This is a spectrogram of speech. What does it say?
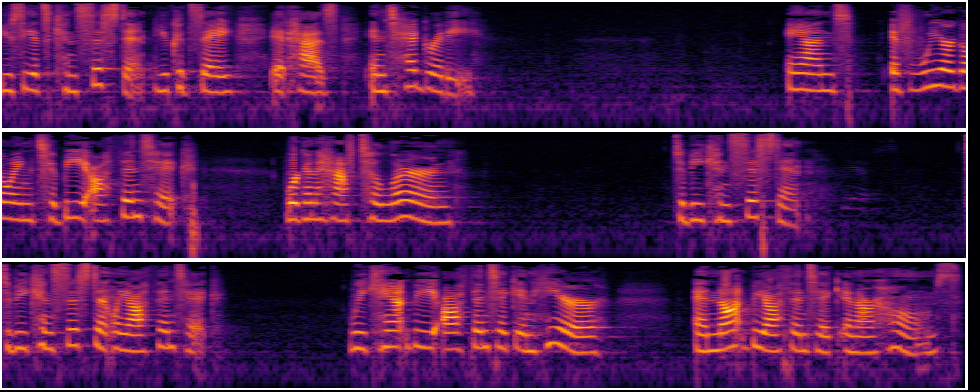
You see, it's consistent. You could say it has integrity. And if we are going to be authentic, we're going to have to learn to be consistent, to be consistently authentic. We can't be authentic in here and not be authentic in our homes.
